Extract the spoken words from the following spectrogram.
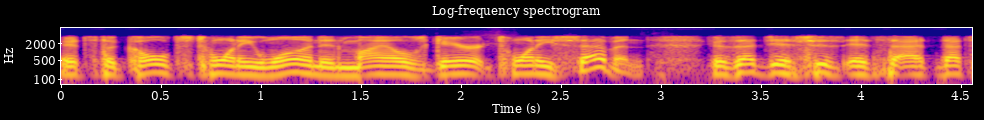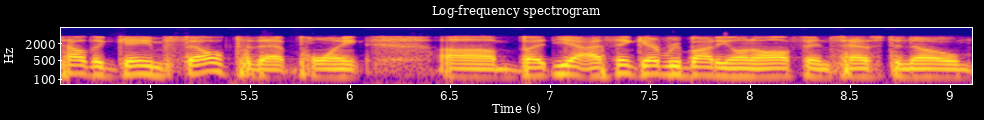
it's the Colts 21 and Myles Garrett 27 because that just is it's that that's how the game felt to that point. Um, but yeah, I think everybody on offense has to know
